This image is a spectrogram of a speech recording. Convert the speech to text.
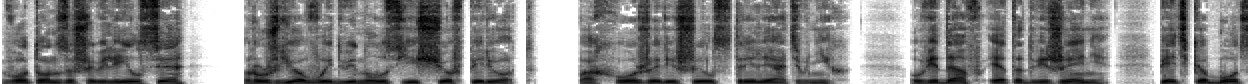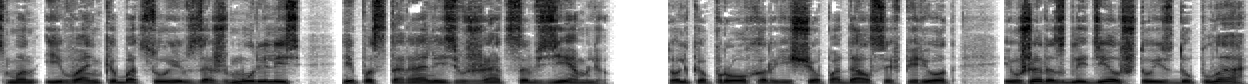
Вот он зашевелился, ружье выдвинулось еще вперед. Похоже, решил стрелять в них. Увидав это движение, Петька Боцман и Ванька Бацуев зажмурились и постарались вжаться в землю. Только Прохор еще подался вперед и уже разглядел, что из дупла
